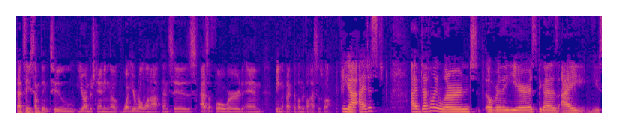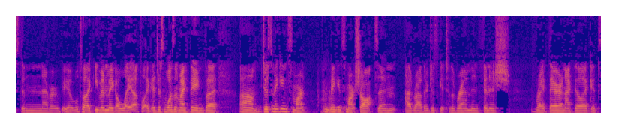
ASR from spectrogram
that say something to your understanding of what your role on offense is as a forward and being effective on the glass as well? Yeah, I just I've definitely learned over the years because I used to never be able to like even make a layup. Like it just wasn't my thing. But um, just making smart mm-hmm. making smart shots and I'd rather just get to the rim and finish right there and I feel like it's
